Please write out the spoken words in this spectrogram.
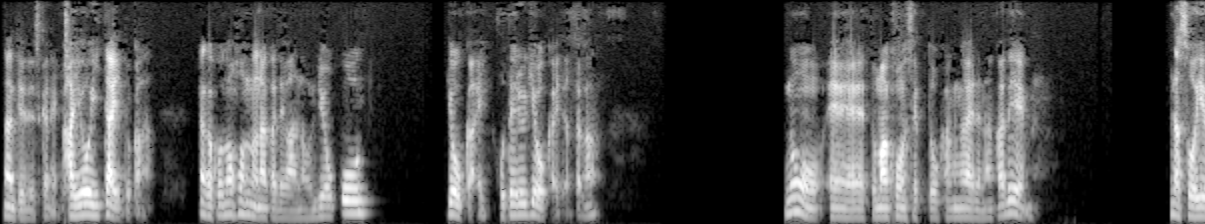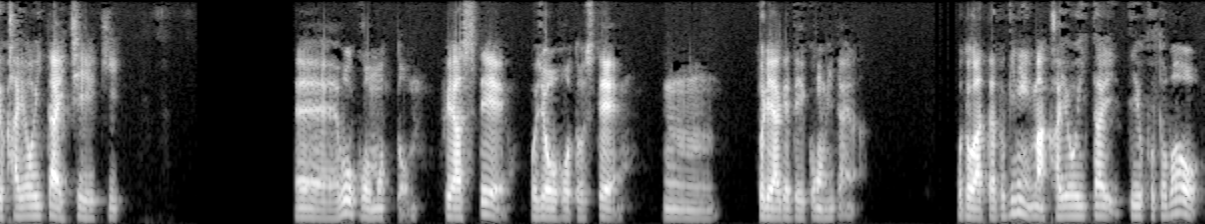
なんていうんですかね、通いたいとか、なんかこの本の中ではあの旅行業界、ホテル業界だったかな？の、えっ、ー、と、まあコンセプトを考える中で、なそういう通いたい地域、えー、をこうもっと増やして、ご情報として、うん、取り上げていこうみたいなことがあったときに、まあ、通いたいっていう言葉を、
